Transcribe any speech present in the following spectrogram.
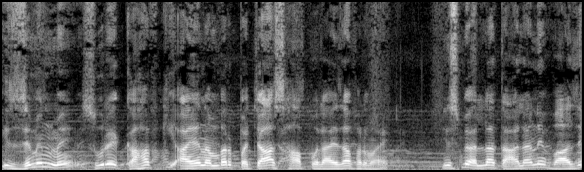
اس ضمن میں سورہ کہف کی آیہ نمبر پچاس آپ ملاحظہ فرمائے جس میں اللہ تعالیٰ نے واضح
